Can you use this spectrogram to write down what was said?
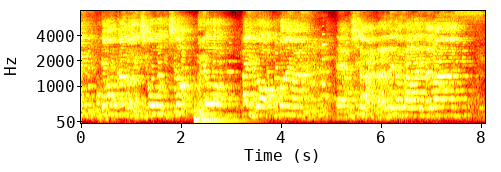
人気ポケモンカード151の無料配布を行います、えー、欲しい方並んでください。お願いします。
